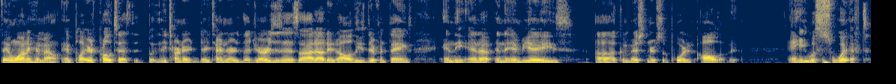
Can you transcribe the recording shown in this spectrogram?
They wanted him out, and players protested, but they turned their they turned their, their jerseys inside out. Did all these different things, and the and the NBA's uh, commissioner supported all of it, and he was swift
